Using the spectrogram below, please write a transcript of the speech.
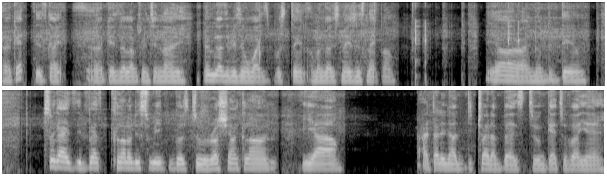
okay this guy. Okay the level 29 maybe that's the reason why it's boosting oh my god it's not using sniper. Yeah alright no big deal. So guys the best clan of this week goes to russian clan. Yeah. I tell you that they try their best to get over here.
